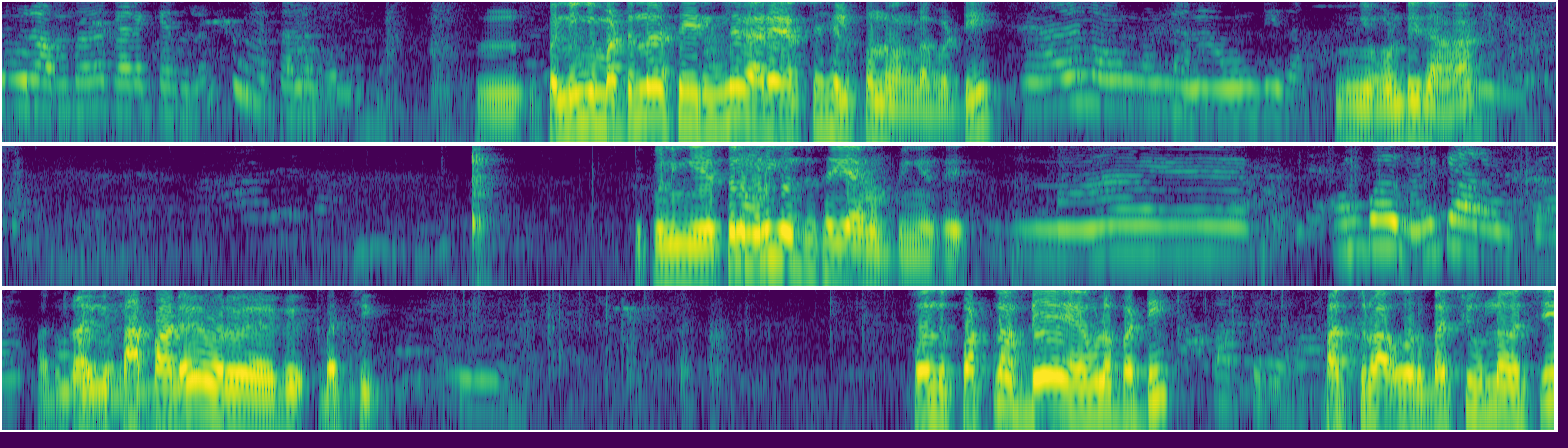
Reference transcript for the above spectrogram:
நூறு ஐம்பது கிடைக்கிறதுல நாங்கள் செலவு பண்ணுவோம். இப்போ நீங்கள் மட்டும்தான் செய்கிறீங்களா வேற யாராச்சும் ஹெல்ப் பண்ணுவாங்களா பட்டி? அதெல்லாம் ஒன்றும் இல்லை நான் ஒண்டி தான் நீங்கள் ஒண்டி தான் இப்போ நீங்கள் எத்தனை மணிக்கு வந்து செய்ய ஆரம்பிப்பீங்க அது? நான் ஒம்பது மணிக்கு ஆரம்பிப்பேன். பத்து ரூபாய்க்கு சாப்பாடு ஒரு இது பச்சி இப்போ இந்த பட்டணம் அப்படியே எவ்வளோ பட்டி? பத்து ரூபா. ஒரு பச்சி உள்ள வச்சு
